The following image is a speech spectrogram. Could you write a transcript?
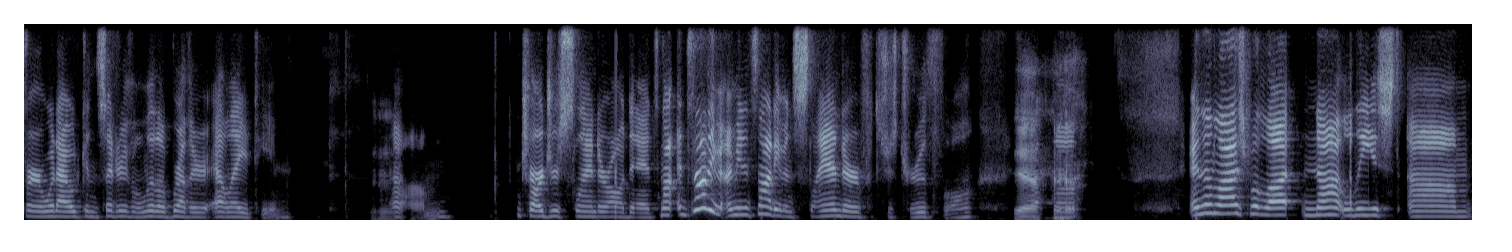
for what I would consider the little brother LA team. Mm-hmm. Um, Chargers slander all day. It's not. It's not even. I mean, it's not even slander if it's just truthful. Yeah. uh, and then last but not least, um,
